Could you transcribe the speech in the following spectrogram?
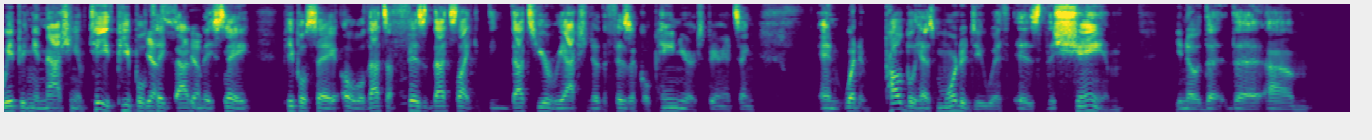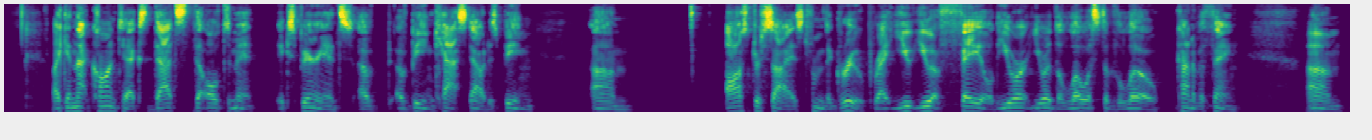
weeping and gnashing of teeth. People Yes, take that yep. and they say, people say, oh, well, that's a phys that's like the, that's your reaction to the physical pain you're experiencing. And what it probably has more to do with is the shame, you know, the the um like in that context, that's the ultimate experience of of being cast out, is being um ostracized from the group, right? You you have failed. You are you are the lowest of the low, kind of a thing. Um,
